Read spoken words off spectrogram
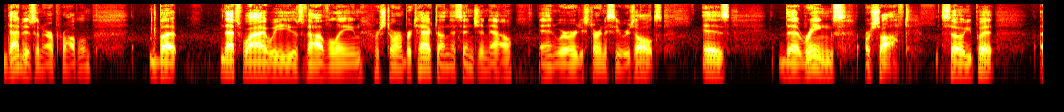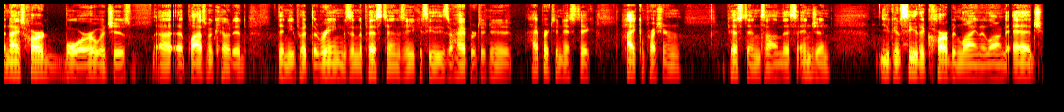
that isn't our problem. But that's why we use Valvoline Restore and Protect on this engine now. And we're already starting to see results is the rings are soft. So you put a nice hard bore, which is uh, a plasma coated. Then you put the rings and the pistons, and you can see these are hypertonistic, high compression pistons on this engine you can see the carbon line along the edge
